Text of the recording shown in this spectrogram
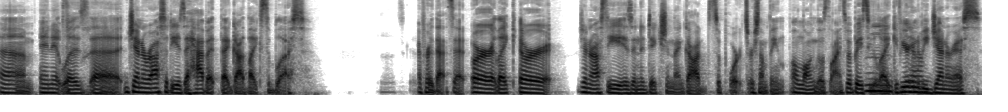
um, and it was uh, generosity is a habit that God likes to bless. I've heard that said, or like, or generosity is an addiction that God supports, or something along those lines. But basically, Mm, like, if you're going to be generous,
